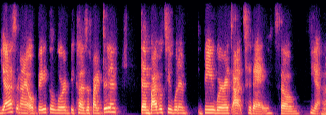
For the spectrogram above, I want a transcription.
yes and i obeyed the lord because if i didn't then bible tea wouldn't be where it's at today. So yeah.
